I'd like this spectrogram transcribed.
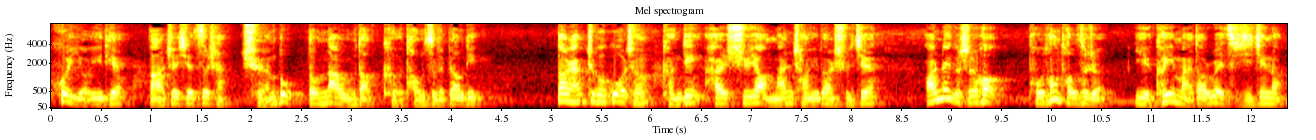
会有一天把这些资产全部都纳入到可投资的标的。当然，这个过程肯定还需要蛮长一段时间，而那个时候，普通投资者也可以买到 REITs 基金了。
